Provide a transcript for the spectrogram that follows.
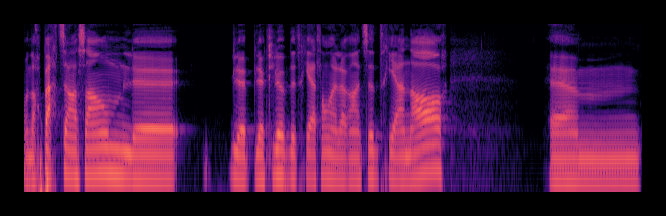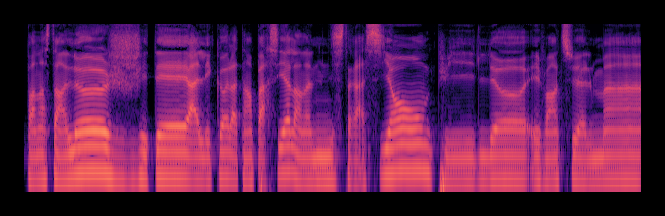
on a reparti ensemble le, club de triathlon dans Laurentide, Trianor. Euh, pendant ce temps-là, j'étais à l'école à temps partiel en administration. Puis là, éventuellement,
